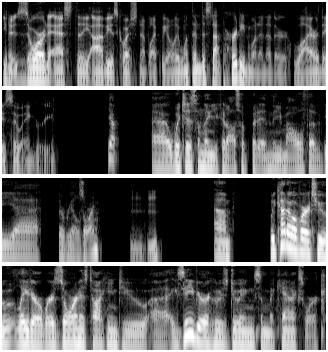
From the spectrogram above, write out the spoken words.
you know, Xorn asks the obvious question of like, we only want them to stop hurting one another. Why are they so angry? uh, which is something you could also put in the mouth of the uh the real Xorn. hmm Um, we cut over to later where Xorn is talking to uh, Xavier, who's doing some mechanics work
